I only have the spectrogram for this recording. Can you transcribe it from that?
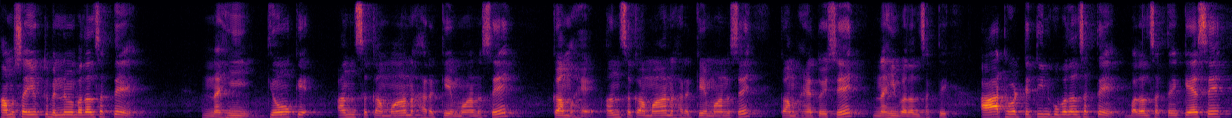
हम संयुक्त भिन्न में बदल सकते हैं? नहीं, क्योंकि अंश का मान हर के मान से कम है। अंश का मान हर के मान से कम है तो इसे नहीं बदल सकते। आठ बट्टे तीन को बदल सकते हैं? बदल सकते हैं। कैसे?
